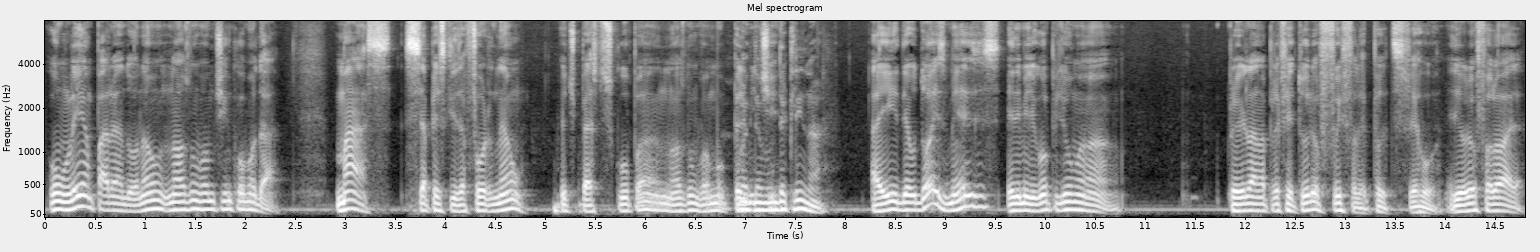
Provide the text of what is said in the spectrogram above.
com lei amparando ou não, nós não vamos te incomodar. Mas, se a pesquisa for não, eu te peço desculpa, nós não vamos Podemos permitir. declinar. Aí deu dois meses, ele me ligou, pediu uma. Pra eu ir lá na prefeitura, eu fui e falei, putz, ferrou. Ele olhou e falou: olha,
